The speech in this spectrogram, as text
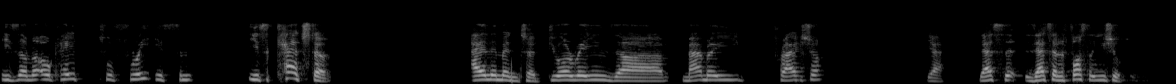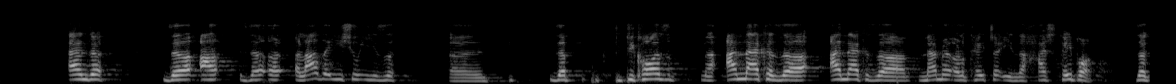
Is it okay to free its its cached element during the memory pressure? Yeah, that's that's the first issue. And the uh, the uh, another issue is the because unlike the unlike the memory allocator in the hash table, the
